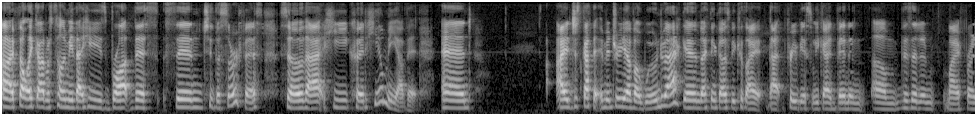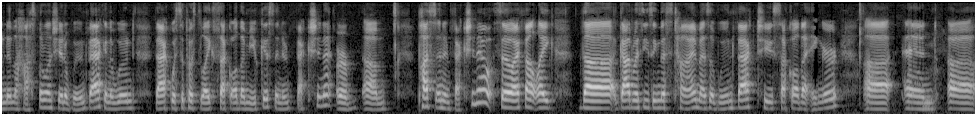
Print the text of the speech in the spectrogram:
I felt like God was telling me that He's brought this sin to the surface so that He could heal me of it. And I just got the imagery of a wound vac, and I think that was because I that previous week I'd been and um, visited my friend in the hospital, and she had a wound vac, and the wound vac was supposed to like suck all the mucus and infection it, or um, pus and infection out. So I felt like the God was using this time as a wound vac to suck all the anger uh, and uh,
